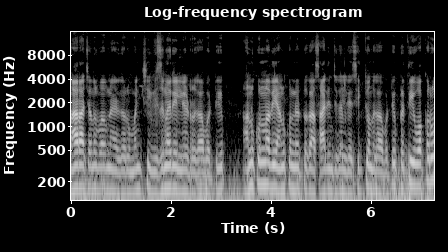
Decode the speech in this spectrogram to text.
నారా చంద్రబాబు నాయుడు గారు మంచి విజనరీ లీడర్ కాబట్టి అనుకున్నది అనుకున్నట్టుగా సాధించగలిగే శక్తి ఉంది కాబట్టి ప్రతి ఒక్కరూ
